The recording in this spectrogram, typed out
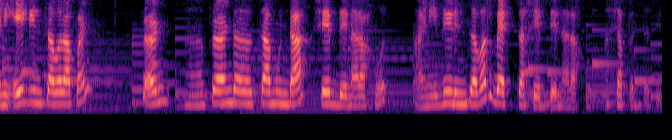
आणि एक इंचावर आपण फ्रंट फ्रंटचा मुंडा शेप देणार आहोत आणि दीड इंचावर बॅकचा शेप देणार आहोत अशा पद्धतीत.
